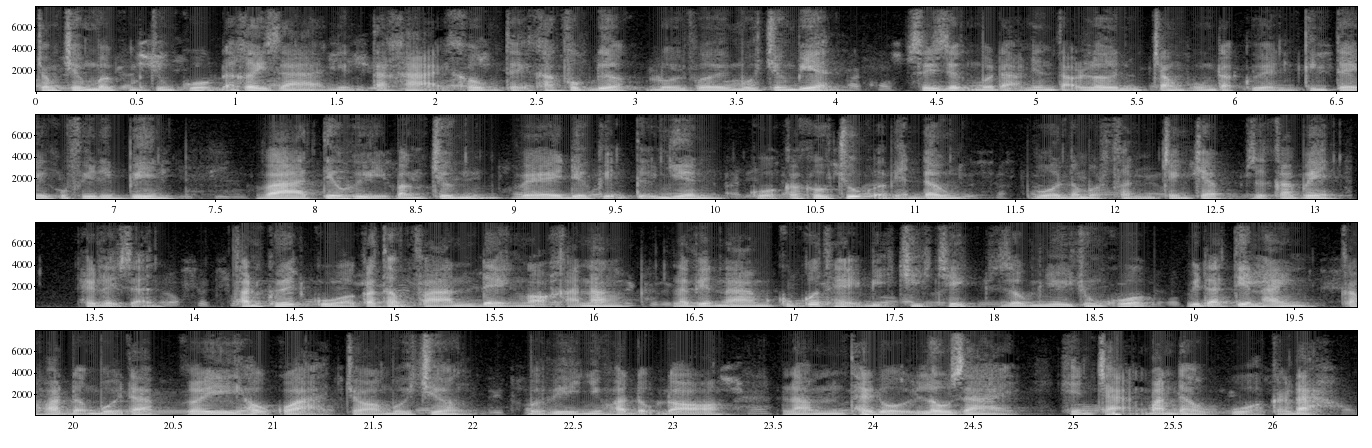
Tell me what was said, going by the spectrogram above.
trong trường mực mà Trung Quốc đã gây ra những tác hại không thể khắc phục được đối với môi trường biển, xây dựng một đảo nhân tạo lớn trong vùng đặc quyền kinh tế của Philippines và tiêu hủy bằng chứng về điều kiện tự nhiên của các cấu trúc ở Biển Đông, vốn là một phần tranh chấp giữa các bên. Hết lời dẫn. Phán quyết của các thẩm phán để ngỏ khả năng là Việt Nam cũng có thể bị chỉ trích giống như Trung Quốc vì đã tiến hành các hoạt động bồi đắp gây hậu quả cho môi trường bởi vì những hoạt động đó làm thay đổi lâu dài hiện trạng ban đầu của các đảo.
